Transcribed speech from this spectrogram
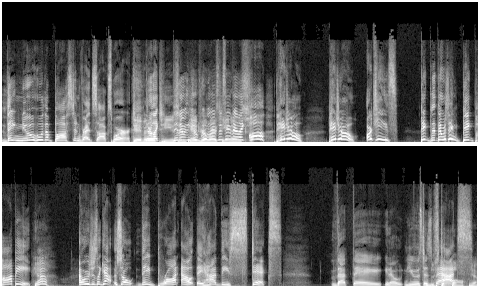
They knew who the Boston Red Sox were. David they're Ortiz like, and they're- Pedro they're like, oh, Pedro, Pedro Ortiz. Big, they were saying Big Papi. Yeah. And we were just like, yeah. So they brought out, they had these sticks that they, you know, used as The bats. Yeah.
